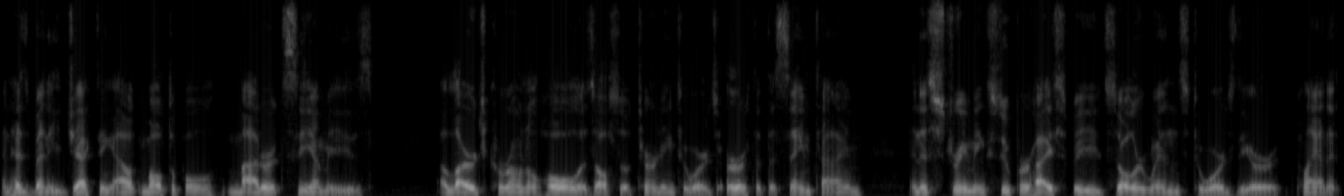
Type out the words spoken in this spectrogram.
and has been ejecting out multiple moderate CMEs. A large coronal hole is also turning towards Earth at the same time and is streaming super high speed solar winds towards the Earth planet.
